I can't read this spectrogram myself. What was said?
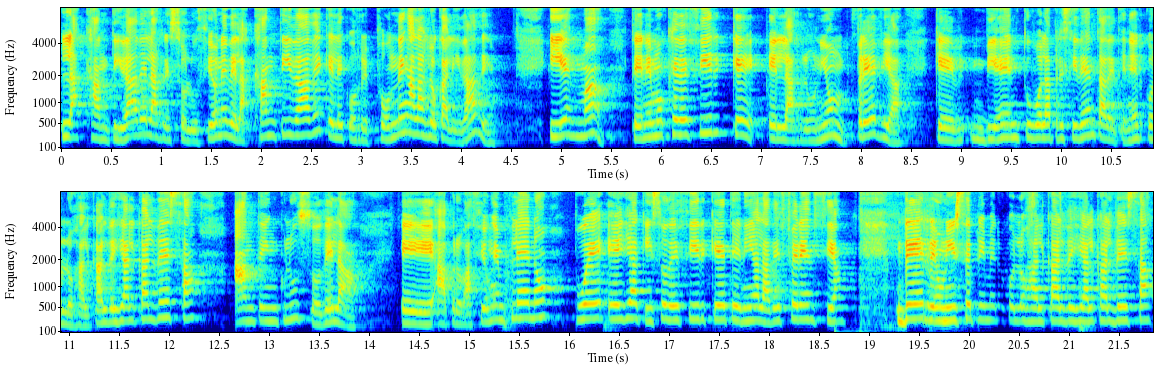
las cantidades, las resoluciones de las cantidades que le corresponden a las localidades. Y es más, tenemos que decir que en la reunión previa que bien tuvo la presidenta de tener con los alcaldes y alcaldesas, antes incluso de la eh, aprobación en pleno, pues ella quiso decir que tenía la deferencia de reunirse primero con los alcaldes y alcaldesas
